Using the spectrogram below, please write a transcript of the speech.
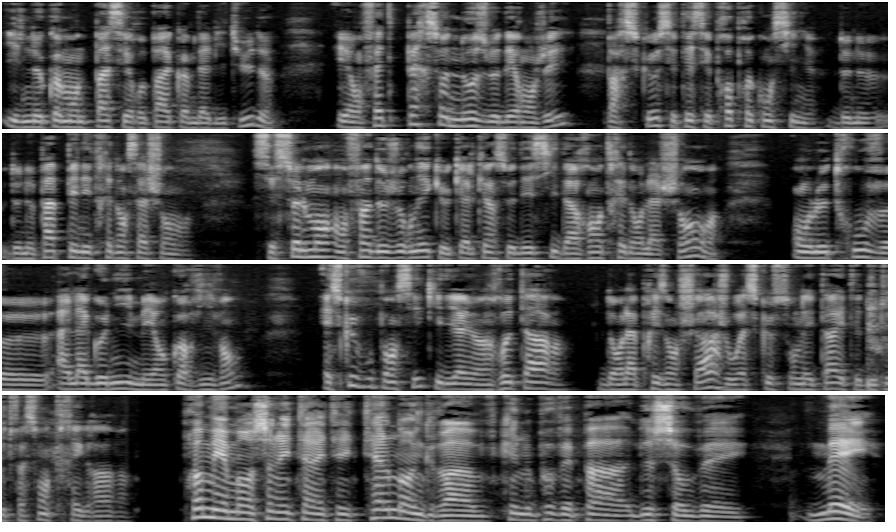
il ne commande pas ses repas comme d'habitude, et en fait personne n'ose le déranger parce que c'était ses propres consignes de ne, de ne pas pénétrer dans sa chambre. C'est seulement en fin de journée que quelqu'un se décide à rentrer dans la chambre, on le trouve euh, à l'agonie mais encore vivant. Est-ce que vous pensez qu'il y a eu un retard dans la prise en charge ou est-ce que son état était de toute façon très grave? Premièrement, son état était tellement grave qu'il ne pouvait pas le sauver. Mais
